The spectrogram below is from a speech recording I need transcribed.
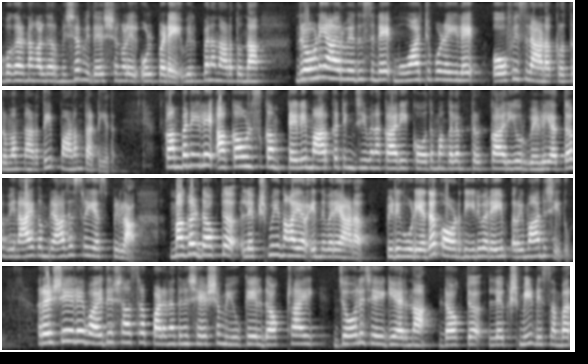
ഉപകരണങ്ങൾ നിർമ്മിച്ച് വിദേശങ്ങളിൽ ഉൾപ്പെടെ വിൽപ്പന നടത്തുന്ന ദ്രോണി ആയുർവേദസിന്റെ മൂവാറ്റുപുഴയിലെ ഓഫീസിലാണ് കൃത്രിമം നടത്തി പണം തട്ടിയത്. കമ്പനിയിലെ അക്കൗണ്ട്സ് കം ടെലിമാർക്കറ്റിംഗ് ജീവനക്കാരി കോതമംഗലം തൃക്കാരിയൂർ വെളിയത്ത് വിനായകം രാജശ്രീ എസ് പിള്ള മകൾ ഡോക്ടർ ലക്ഷ്മി നായർ എന്നിവരെയാണ് പിടികൂടിയത്. കോടതി ഇരുവരെയും റിമാൻഡ് ചെയ്തു. റഷ്യയിലെ വൈദ്യശാസ്ത്ര പഠനത്തിന് ശേഷം യു കെയിൽ ഡോക്ടറായി ജോലി ചെയ്യുകയായിരുന്ന ഡോക്ടർ ലക്ഷ്മി ഡിസംബർ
